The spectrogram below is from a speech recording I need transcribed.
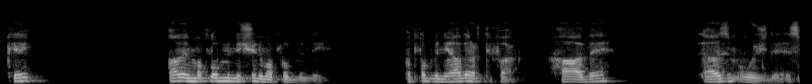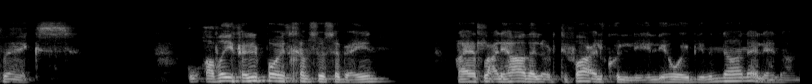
okay. هذا المطلوب مني شنو مطلوب مني؟ مطلوب مني هذا الارتفاع. هذا لازم أوجده اسمه x واضيفه لل point 75 هاي يطلع لي هذا الارتفاع الكلي اللي هو يبدي من هنا لهنا.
